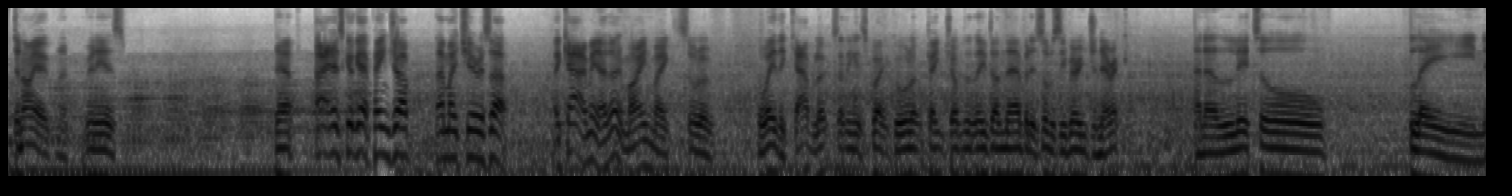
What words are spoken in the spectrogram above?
it's an eye opener, really is. Yeah. All right, let's go get a paint job. That might cheer us up. I can't. I mean, I don't mind my sort of the way the cab looks. I think it's quite cool, a paint job that they've done there, but it's obviously very generic and a little plain.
